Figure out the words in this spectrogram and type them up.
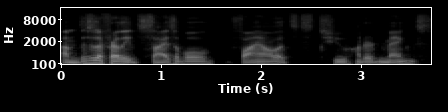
Um, this is a fairly sizable file. It's 200 megs.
